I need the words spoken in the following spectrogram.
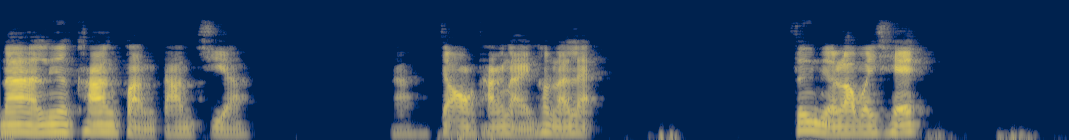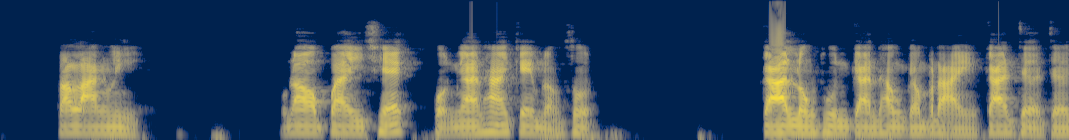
หน้าเลือกข้างฝั่งตามเชียร์นะจะออกทางไหนเท่านั้นแหละ ซึ่งเดี๋ยวเราไปเช็ค ตารางลีกเราไปเช็คผลงาน 5 เกมหลังสุด การลงทุนการทำกำไร การเจอเจอ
